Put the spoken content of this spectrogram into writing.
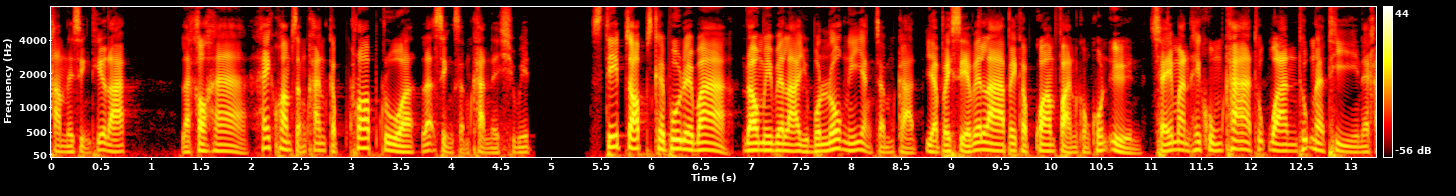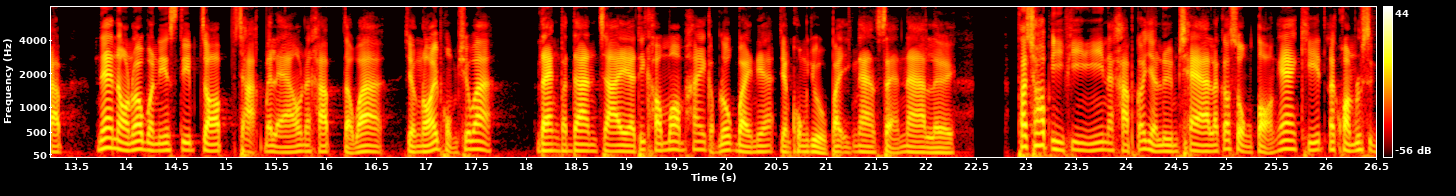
ทำในสิ่งที่รัก และข้อ 5 ให้ความสำคัญกับครอบครัวและสิ่งสำคัญในชีวิตสตีฟ จ็อบส์เคยพูดไว้ว่า เรามีเวลาอยู่บนโลกนี้อย่างจำกัด อย่าไปเสียเวลาไปกับความฝันของคนอื่น ใช้มันให้คุ้มค่าทุกวันทุกนาทีนะครับ แน่นอนว่าวันนี้สตีฟ จ็อบส์จากไปแล้วนะครับ แต่ว่าอย่างน้อยผมเชื่อว่า แรงบันดาลใจอะที่เขามอบให้กับโลกใบนี้ยยังคงอยู่ไปอีกนานแสนนานเลย ถ้าชอบ EP นี้นะครับก็อย่าลืมแชร์แล้วก็ส่งต่อแง่คิด และความรู้สึก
